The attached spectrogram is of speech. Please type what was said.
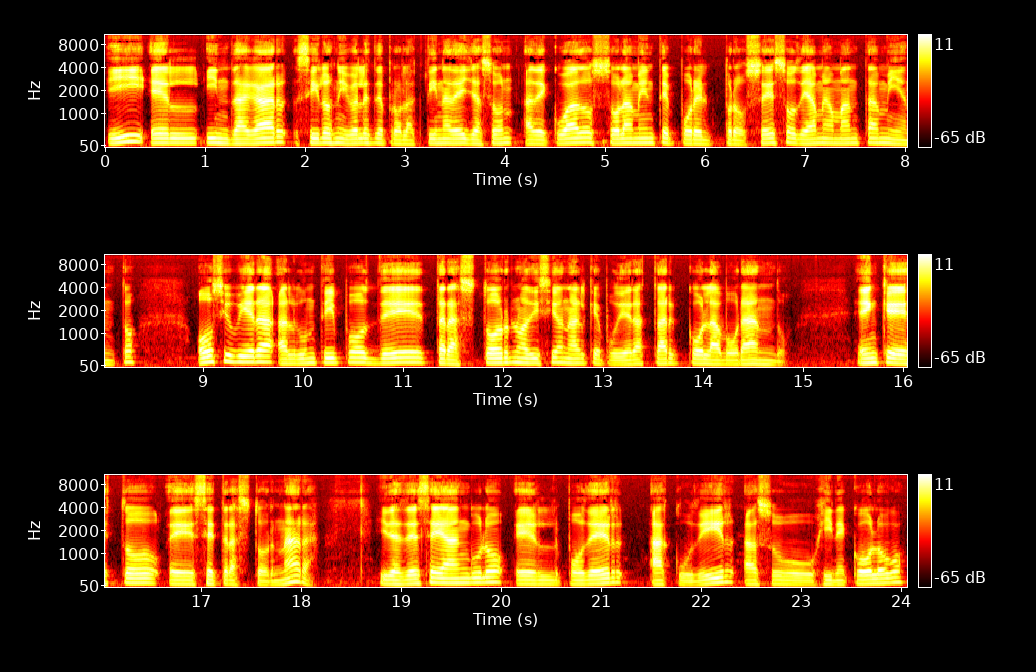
y el indagar si los niveles de prolactina de ella son adecuados solamente por el proceso de amamantamiento o si hubiera algún tipo de trastorno adicional que pudiera estar colaborando en que esto eh, se trastornara. Y desde ese ángulo el poder acudir a su ginecólogo,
